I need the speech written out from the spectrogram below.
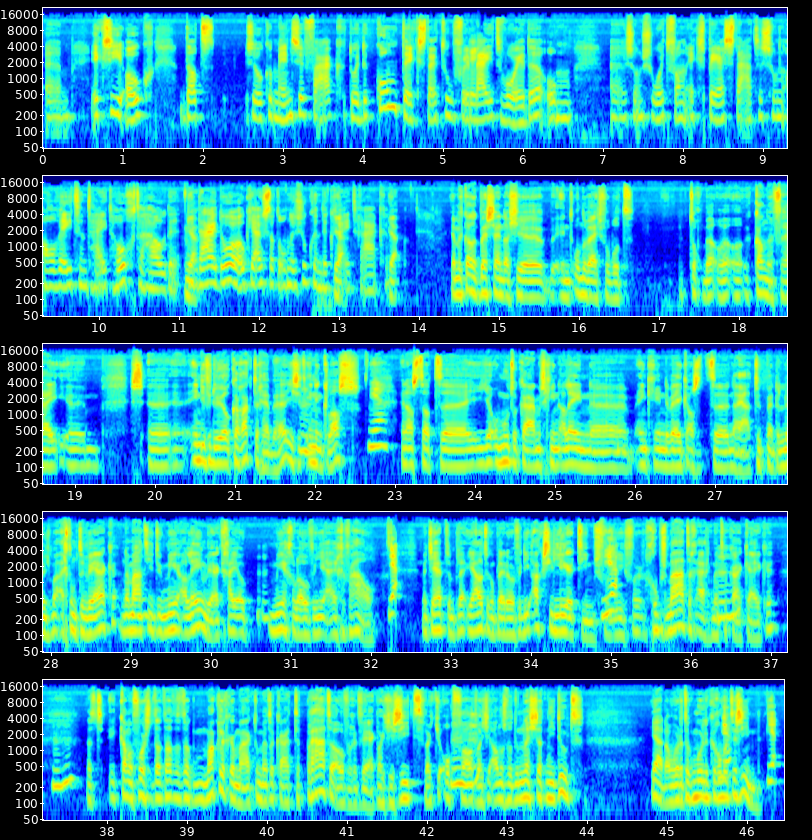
Ehm, ik zie ook dat zulke mensen vaak door de context daartoe verleid worden om eh, zo'n soort van expertstatus, zo'n alwetendheid hoog te houden. Ja. En daardoor ook juist dat onderzoekende kwijtraken. Ja. ja, maar het kan ook best zijn dat je in het onderwijs bijvoorbeeld toch wel, kan een vrij ehm, eh, individueel karakter hebben. Hè? Je zit Mm. in een klas. Ja. En als dat, eh, je ontmoet elkaar misschien alleen één keer in de week als het, nou ja, natuurlijk bij de lunch, maar echt om te werken. Naarmate je natuurlijk meer alleen werkt, ga je ook meer geloven in je eigen verhaal. Ja. Want je, hebt een je houdt ook een pleidooi over die actieleerteams, voor Ja. die voor groepsmatig eigenlijk met Mhm. elkaar kijken. Mhm. Dat, ik kan me voorstellen dat dat het ook makkelijker maakt om met elkaar te praten over het werk. Wat je ziet, wat je opvalt, Mhm. wat je anders wil doen. En als je dat niet doet, ja, dan wordt het ook moeilijker om Ja. het te zien. Ja.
